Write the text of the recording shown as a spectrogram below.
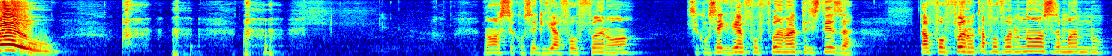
Bro! Nossa, você consegue ver a fofano, ó. Você consegue ver a fofano, olha a tristeza. Tá fofando, tá fofando. Nossa, mano.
